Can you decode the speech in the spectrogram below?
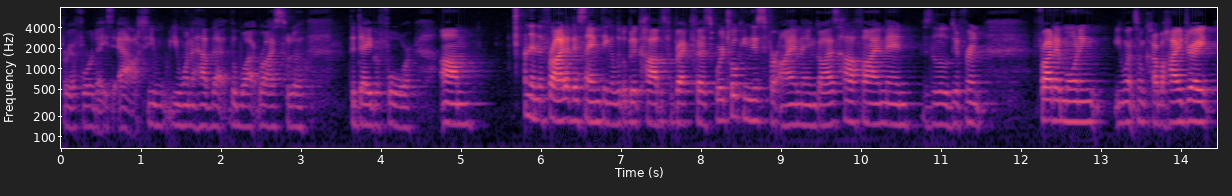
three or four days out you you want to have that the white rice sort of the day before um, and then the Friday, the same thing, a little bit of carbs for breakfast. We're talking this for Ironman, guys. Half Ironman is a little different. Friday morning, you want some carbohydrate.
